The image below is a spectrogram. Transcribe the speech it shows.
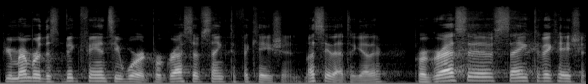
if you remember this big fancy word, progressive sanctification. Let's say that together. Progressive sanctification.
